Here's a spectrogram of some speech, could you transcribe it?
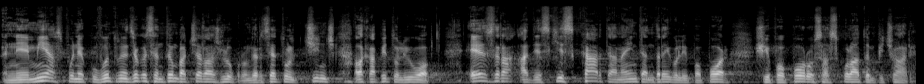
În Neemia spune cuvântul Dumnezeu că se întâmplă același lucru, în versetul 5 al capitolului 8. Ezra a deschis cartea înaintea întregului popor și poporul s-a sculat în picioare.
